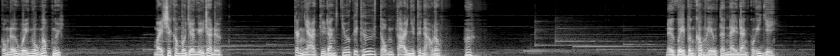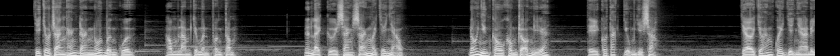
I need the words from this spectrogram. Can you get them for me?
Con nữ quỷ ngu ngốc ngươi. Mày sẽ không bao giờ nghĩ ra được. Căn nhà kia đang chứa cái thứ tồn tại như thế nào đâu. Hứ. Nữ quỷ vẫn không hiểu tên này đang có ý gì. Chỉ cho rằng hắn đang nói bâng quơ Hồng làm cho mình phân tâm. Nên lại cười sang sảng mà chế nhạo. Nói những câu không rõ nghĩa, Thì có tác dụng gì sao? Chờ cho hắn quay về nhà đi.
